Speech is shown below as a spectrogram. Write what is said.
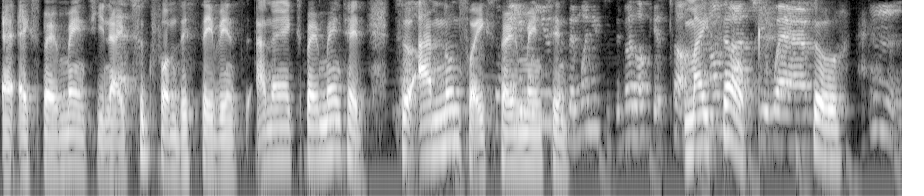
Uh, experiment, you know, Yes. I took from this savings and I experimented. So I'm known for So experimenting using the money to develop yourself. myself. were. So Mm.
